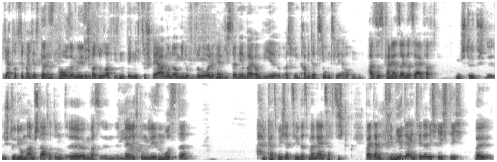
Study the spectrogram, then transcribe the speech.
Ja, trotzdem fand ich das geil. Das ist posermäßig. ich versuche auf diesem Ding nicht zu sterben und irgendwie Luft zu holen und er liest dann nebenbei irgendwie was für eine Gravitationslehre und Also es kann ja sein, dass er einfach ein, Stu ein Studium am Start hat und äh, irgendwas in, in der Richtung lesen musste. Aber du kannst mir nicht erzählen, dass man ernsthaft sich... Weil dann trainiert er entweder nicht richtig, weil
